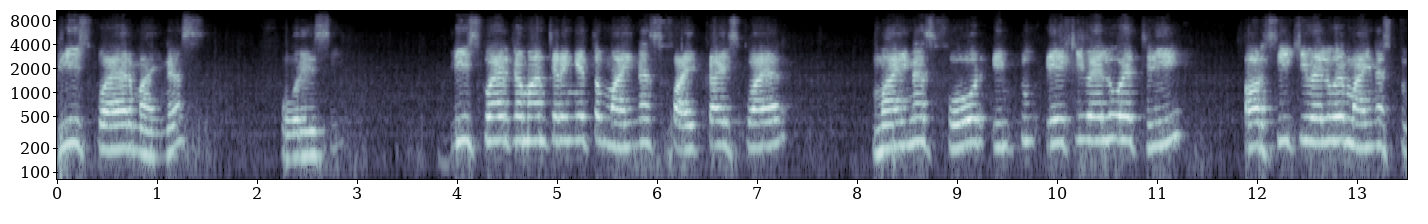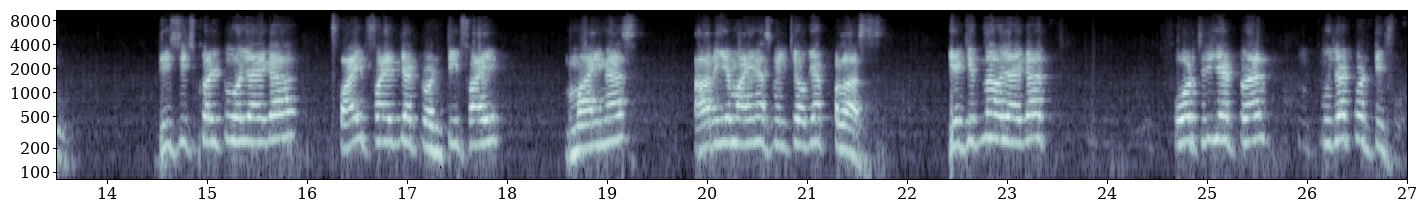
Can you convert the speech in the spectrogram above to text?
B square minus four A C E square का मान करेंगे तो माइनस फाइव का square minus four into A की वैल्यू है थ्री और सी की वैल्यू है minus two this equal to हो जाएगा फाइव फाइव या ट्वेंटी फाइव माइनस और ये माइनस मिलके हो गया प्लस ये कितना हो जाएगा फोर थ्री या ट्वेल्व टू या twenty four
